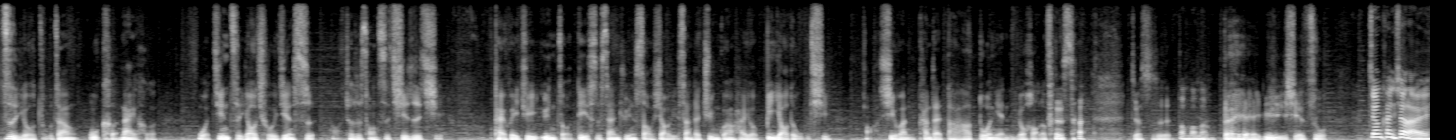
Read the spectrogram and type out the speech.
自由主张，无可奈何。我今只要求一件事啊，就是从十七日起，派飞机运走第十三军少校以上的军官，还有必要的武器啊。希望看在大家多年友好的份上，就 是帮帮忙，对，予以协助。这样看下来，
